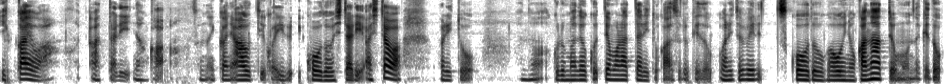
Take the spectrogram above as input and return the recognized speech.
1回は会ったりなんかその1回に会うっていうかいる行動したり明日は割とあの車で送ってもらったりとかするけど割と別行動が多いのかなって思うんだけど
